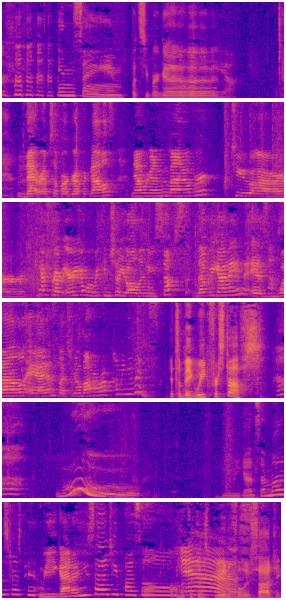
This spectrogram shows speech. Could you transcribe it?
Insane, but super good. yeah. That wraps up our graphic novels. Now we're going to move on over to our cash wrap area where we can show you all the new stuffs that we got in, as well as let you know about our upcoming events. It's a big week for stuffs. Ooh! We got some Monstress pin. We got a Usagi puzzle. Look at this beautiful Usagi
